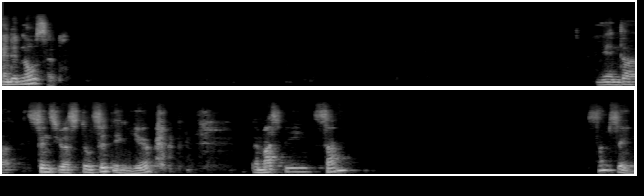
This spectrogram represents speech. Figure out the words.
And it knows it. And uh, since you are still sitting here, there must be some something.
